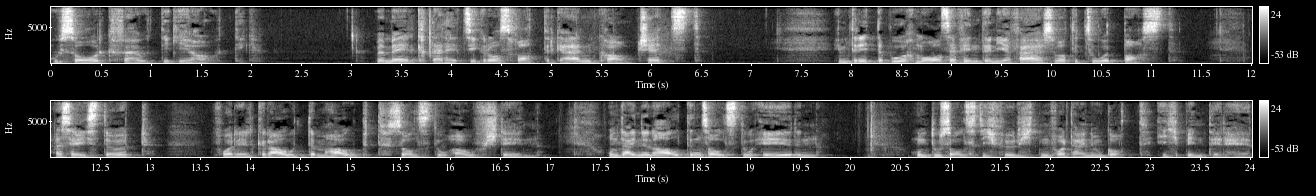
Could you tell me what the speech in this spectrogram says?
und sorgfältige Haltung. Man merkt, er hat seinen Grossvater gern gehabt, geschätzt. Im dritten Buch Mose finde ich einen Vers, der dazu passt. Es heisst dort, vor ergrautem Haupt sollst du aufstehen, und deinen Alten sollst du ehren, und du sollst dich fürchten vor deinem Gott. Ich bin der Herr.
